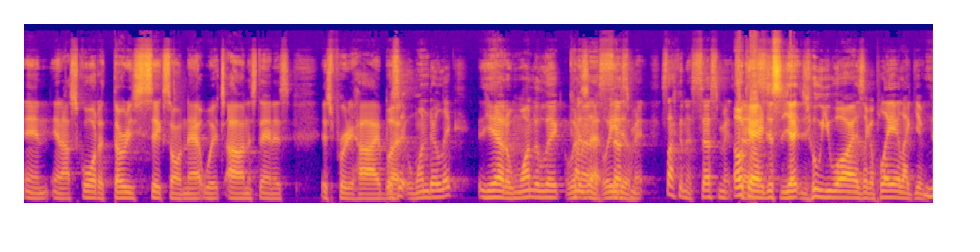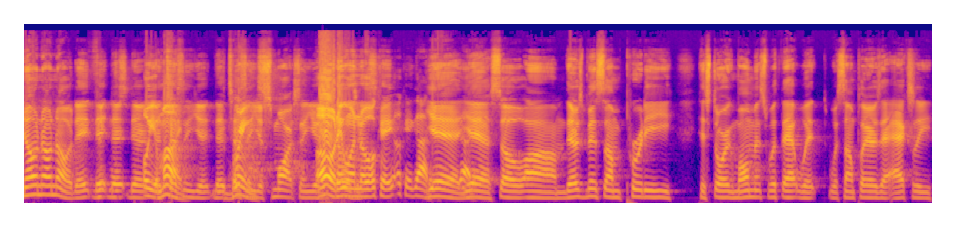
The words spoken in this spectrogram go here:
and and I scored a 36 on that, which I understand is is pretty high. But was it Wonderlic? Yeah, the Wonderlic. What is that? What do you do? assessment. It's like an assessment. Okay, test. just yeah, who you are as like a player, like your no, no, no. They they Fitness? they they're, Oh, your they're mind. testing your they're Your testing brains. your smarts and your. Oh, they want to know. intelligence. Okay, okay, got it. Yeah, got it. yeah. So um, there's been some pretty historic moments with that with with some players that actually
